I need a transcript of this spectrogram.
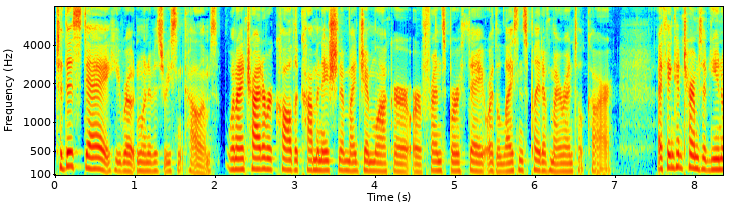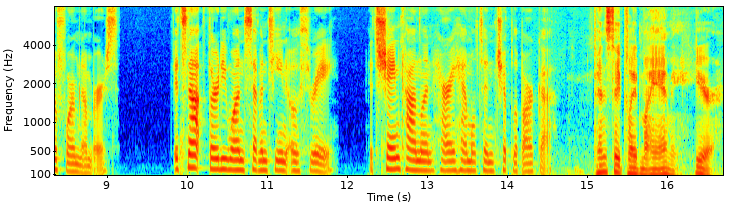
To this day, he wrote in one of his recent columns, when I try to recall the combination of my gym locker or a friend's birthday or the license plate of my rental car, I think in terms of uniform numbers. It's not 311703. It's Shane Conlan, Harry Hamilton, Chip LaBarca. Penn State played Miami here,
